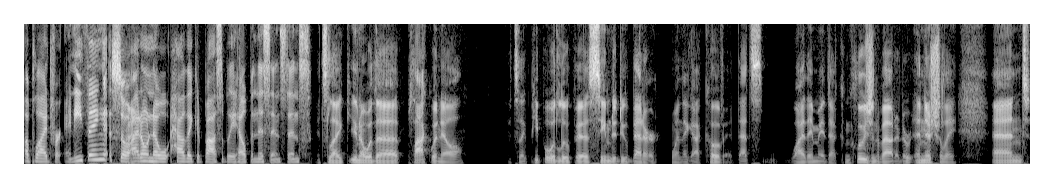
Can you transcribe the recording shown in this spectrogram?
applied for anything. So I don't know how they could possibly help in this instance. It's like, you know, with a Plaquenil, it's like people with lupus seem to do better when they got COVID. That's why they made that conclusion about it initially. And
